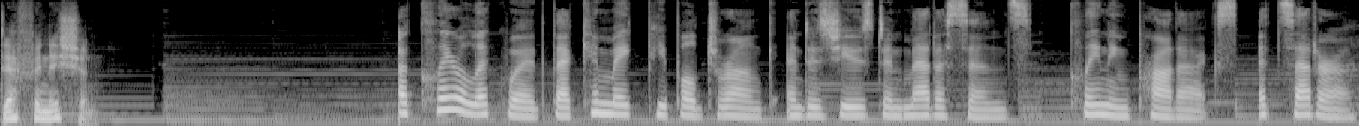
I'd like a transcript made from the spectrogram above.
Definition. A clear liquid that can make people drunk and is used in medicines, cleaning products, etc.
